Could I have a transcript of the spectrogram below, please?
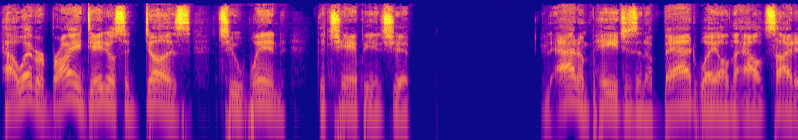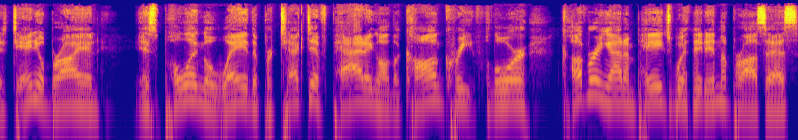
However, Bryan Danielson does to win the championship. And Adam Page is in a bad way on the outside as Daniel Bryan is pulling away the protective padding on the concrete floor, covering Adam Page with it in the process.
